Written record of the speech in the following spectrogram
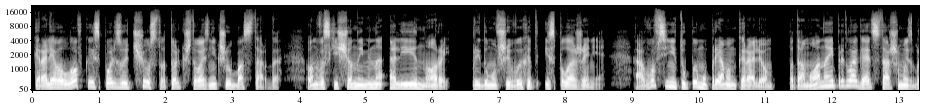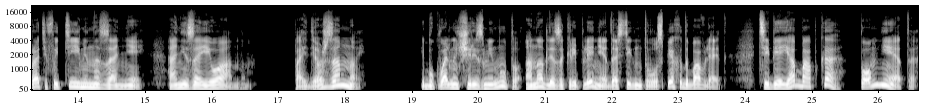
королева ловко использует чувства, только что возникшие у бастарда. Он восхищен именно Алиенорой, придумавшей выход из положения, а вовсе не тупым упрямым королем, потому она и предлагает старшему из братьев идти именно за ней, а не за Иоанном. «Пойдешь за мной?» И буквально через минуту она для закрепления достигнутого успеха добавляет «Тебе я бабка, помни это».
